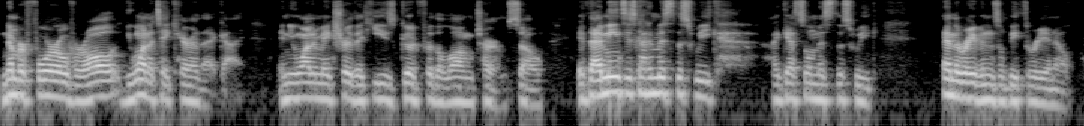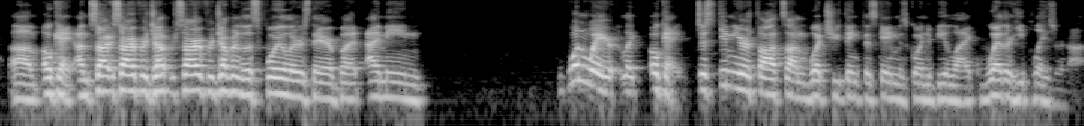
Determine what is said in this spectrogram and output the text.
number four overall, you want to take care of that guy and you want to make sure that he's good for the long term. So if that means he's got to miss this week, I guess he'll miss this week, and the Ravens will be three and zero. Oh. Um, okay, I'm sorry, sorry for jump, sorry for jumping to the spoilers there, but I mean, one way, like, okay, just give me your thoughts on what you think this game is going to be like, whether he plays or not.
